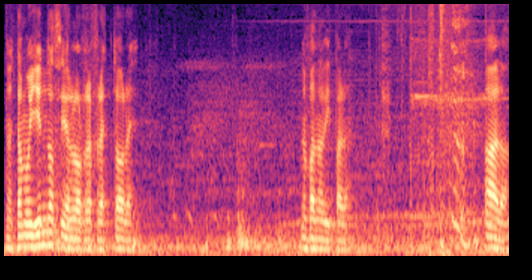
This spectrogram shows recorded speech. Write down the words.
Nos estamos yendo hacia los reflectores. Nos van a disparar. ¡Hala!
